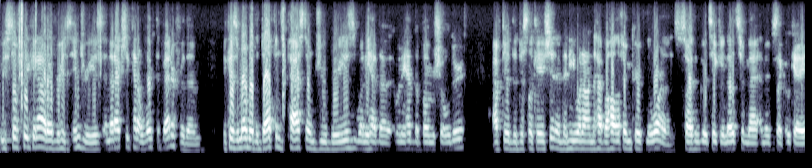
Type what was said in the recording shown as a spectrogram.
We're still freaking out over his injuries, and that actually kind of worked the better for them because remember the Dolphins passed on Drew Brees when he had the when he had the bum shoulder after the dislocation, and then he went on to have a Hall of Fame career in New Orleans. So I think they're taking notes from that, and they're just like, okay,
